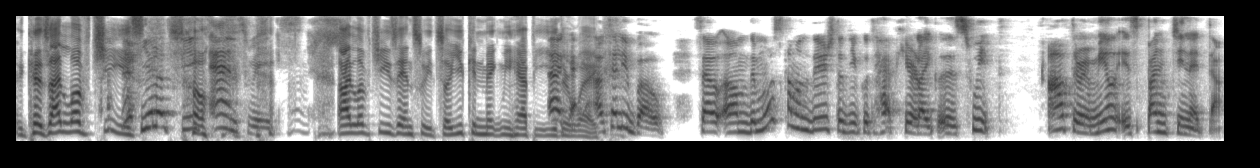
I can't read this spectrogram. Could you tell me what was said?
because I love cheese. You love cheese so, and sweets. I love cheese and sweets, so you can make me happy either okay, way. I'll tell you both. So um, the most common dish that you could have here, like a sweet after a meal, is panchineta.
